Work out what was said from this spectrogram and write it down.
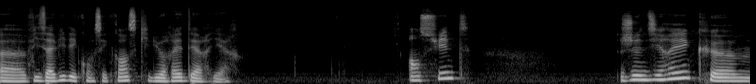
euh, vis-à-vis des conséquences qu'il y aurait derrière. Ensuite, je dirais que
